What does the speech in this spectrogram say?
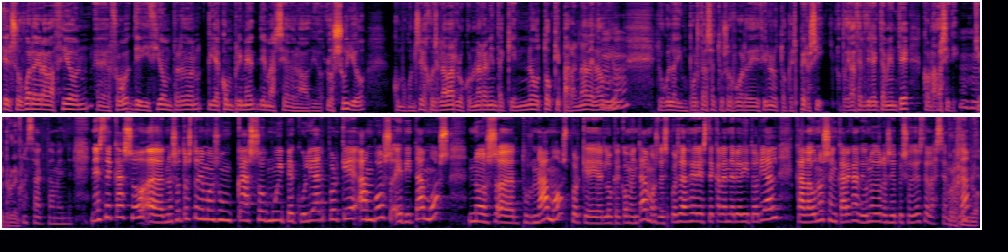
el software de grabación, eh, el software de edición, perdón, ya comprime demasiado el audio. Lo suyo, como consejo, es grabarlo con una herramienta que no toque para nada el audio, luego la importas a tu software de edición y lo toques. Pero sí, lo podrías hacer directamente con Audacity, sin problema. Exactamente. En este caso, eh, nosotros tenemos un caso muy peculiar porque ambos editamos, nos eh, turnamos, porque lo que comentamos, después de hacer este calendario editorial, cada uno se encarga de uno de los episodios de la Por semana. ejemplo,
